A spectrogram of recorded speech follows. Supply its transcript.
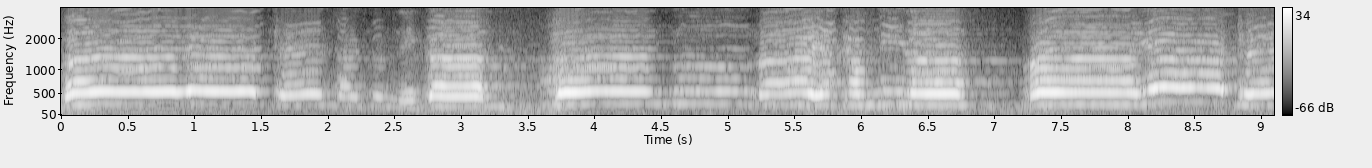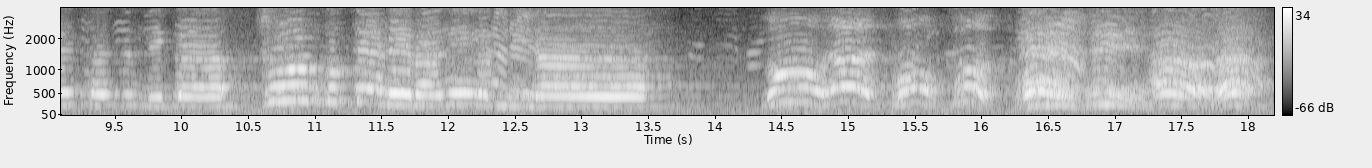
마약 괜찮습니까? 한국 마약합니다. 마약 괜찮습니까? 중국 때문에 망해갑니다. 노란 봉투 해지하라!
